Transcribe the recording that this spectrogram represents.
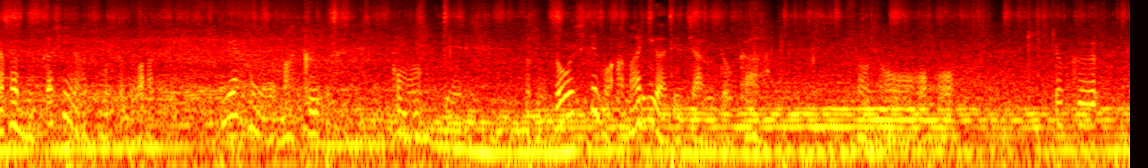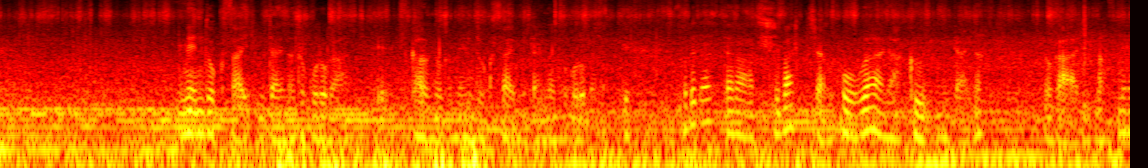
やっぱり難しいなと思ったのはイヤホンを巻く小物ってそのどうしても余りが出ちゃうとかその結局面倒くさいみたいなところがあって使うのが面倒くさいみたいなところがあってそれだったら縛っちゃう方が楽みたいなのがありますね。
